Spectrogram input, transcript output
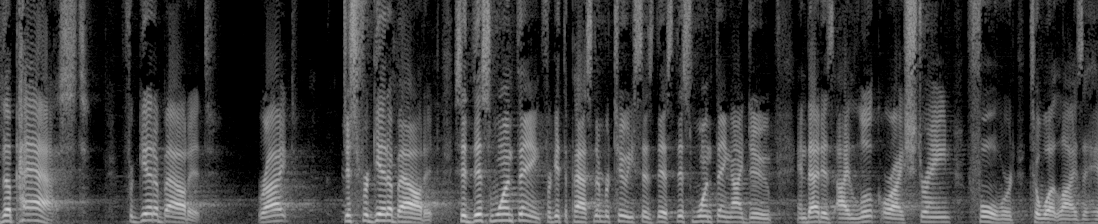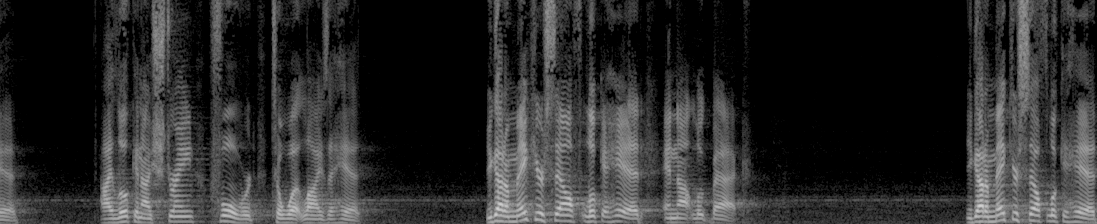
the past. Forget about it, right? Just forget about it. He said, This one thing, forget the past. Number two, he says this this one thing I do, and that is I look or I strain forward to what lies ahead. I look and I strain forward to what lies ahead. You got to make yourself look ahead and not look back. You got to make yourself look ahead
